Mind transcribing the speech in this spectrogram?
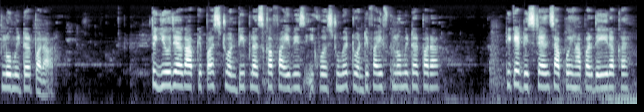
किलोमीटर पर आर तो ये हो जाएगा आपके पास ट्वेंटी प्लस का फाइव इज़ इक्वल्स टू में twenty five kilometre per hour ठीक है डिस्टेंस आपको यहाँ पर दे ही रखा है।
